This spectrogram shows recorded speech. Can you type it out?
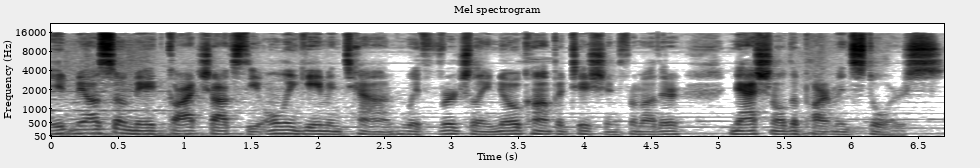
it also made Gottschalk's the only game in town with virtually no competition from other national department stores.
